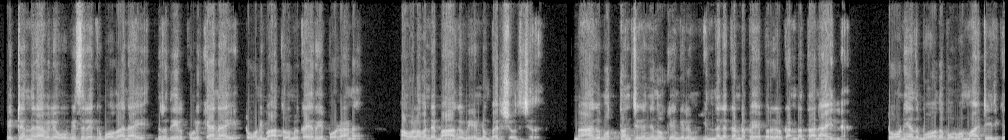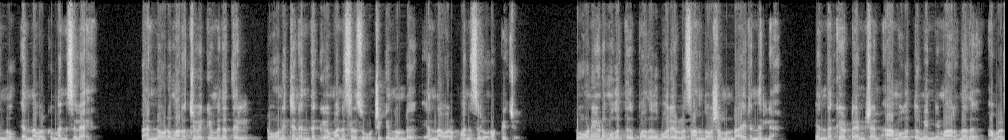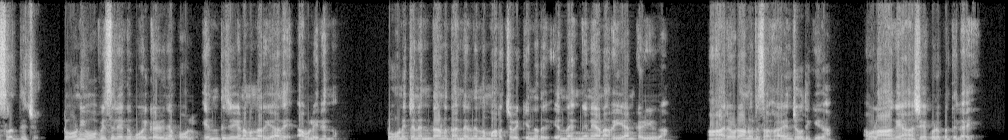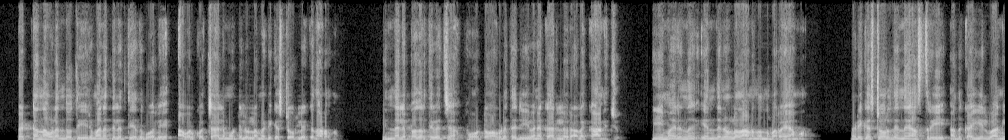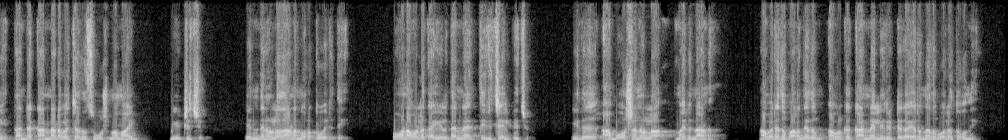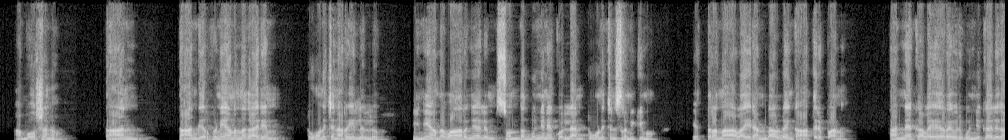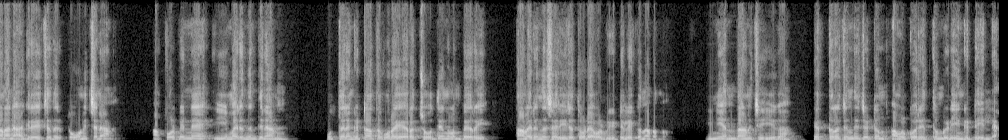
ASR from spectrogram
പിറ്റേന്ന് രാവിലെ ഓഫീസിലേക്ക് പോകാനായി ധൃതിയിൽ കുളിക്കാനായി ടോണി ബാത്റൂമിൽ കയറിയപ്പോഴാണ് അവൾ അവന്റെ ബാഗ് വീണ്ടും പരിശോധിച്ചത്. ബാഗ് മൊത്തം ചികഞ്ഞു നോക്കിയെങ്കിലും ഇന്നലെ കണ്ട പേപ്പറുകൾ കണ്ടെത്താനായില്ല. ടോണി അത് ബോധപൂർവം മാറ്റിയിരിക്കുന്നു എന്നവൾക്ക് മനസ്സിലായി. തന്നോട് മറച്ചുവെക്കും വിധത്തിൽ ടോണിച്ചൻ എന്തൊക്കെയോ മനസ്സിൽ സൂക്ഷിക്കുന്നുണ്ട് എന്നവൾ മനസ്സിൽ ഉറപ്പിച്ചു. ടോണിയുടെ മുഖത്ത് പതിവ് പോലെയുള്ള സന്തോഷം ഉണ്ടായിരുന്നില്ല. എന്തൊക്കെയോ ടെൻഷൻ ആ മുഖത്ത് മിന്നിമാറുന്നത് അവൾ ശ്രദ്ധിച്ചു. ടോണി ഓഫീസിലേക്ക് പോയി കഴിഞ്ഞപ്പോൾ എന്ത് ചെയ്യണമെന്നറിയാതെ അവൾ ഇരുന്നു. ടോണിച്ചൻ എന്താണ് തന്നിൽ നിന്നും മറച്ചു വെക്കുന്നത് എന്ന് എങ്ങനെയാണ് അറിയാൻ കഴിയുക? ആരോടാണ് ഒരു സഹായം ചോദിക്കുക? അവൾ ആകെ ആശയക്കുഴപ്പത്തിലായി. പെട്ടെന്ന് അവൾ എന്തോ തീരുമാനത്തിലെത്തിയതുപോലെ അവൾ കൊച്ചാലുമൂട്ടിലുള്ള മെഡിക്കൽ സ്റ്റോറിലേക്ക് നടന്നു. ഇന്നലെ പകർത്തി വെച്ച ഫോട്ടോ അവിടുത്തെ ജീവനക്കാരിൽ ഒരാളെ കാണിച്ചു. ഈ മരുന്ന് എന്തിനുള്ളതാണെന്നൊന്ന് പറയാമോ? മെഡിക്കൽ സ്റ്റോറിൽ നിന്ന് ആ സ്ത്രീ അത് കയ്യിൽ വാങ്ങി തന്റെ കണ്ണട വെച്ച് അത് സൂക്ഷ്മമായി വീക്ഷിച്ചു. എന്തിനുള്ളതാണെന്ന് ഉറപ്പുവരുത്തി. ഫോൺ അവളുടെ കയ്യിൽ തന്നെ തിരിച്ചേൽപ്പിച്ചു. ഇത് അബോർഷനുള്ള മരുന്നാണ്. അവരത് പറഞ്ഞതും അവൾക്ക് കണ്ണിൽ ഇരുട്ട് കയറുന്നത് പോലെ തോന്നി. അബോർഷനോ താൻ താൻ ഗർഭിണിയാണെന്ന കാര്യം ടോണിച്ചൻ അറിയില്ലല്ലോ. ഇനി അഥവാ അറിഞ്ഞാലും സ്വന്തം കുഞ്ഞിനെ കൊല്ലാൻ ടോണിച്ചൻ ശ്രമിക്കുമോ? എത്ര നാളായി രണ്ടാളുടെയും കാത്തിരിപ്പാണ്. തന്നേക്കാൾ ഏറെ ഒരു കുഞ്ഞിക്കാൽ കാണാൻ ആഗ്രഹിച്ചത് ടോണിച്ചനാണ്. അപ്പോൾ പിന്നെ ഈ മരുന്നെന്തിനാണ് ഉത്തരം കിട്ടാത്ത കുറെ ഏറെ ചോദ്യങ്ങളും പേറി തളരുന്ന ശരീരത്തോടെ അവൾ വീട്ടിലേക്ക് നടന്നു. ഇനി എന്താണ് ചെയ്യുക? എത്ര ചിന്തിച്ചിട്ടും അവൾക്കൊരു എത്തും പിടിയും കിട്ടിയില്ല.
